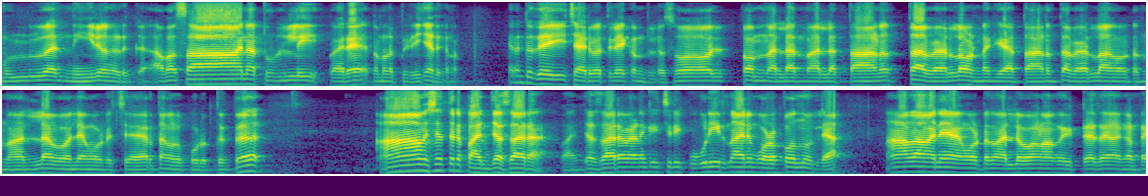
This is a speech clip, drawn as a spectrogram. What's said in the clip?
മുഴുവൻ നീരും എടുക്കുക. അവസാന തുള്ളി വരെ നമ്മൾ പിഴിഞ്ഞെടുക്കണം. എന്നിട്ട് ദേ ഈ ചരുവത്തിലേക്കുണ്ടല്ലോ. സ്വല്പം നല്ല നല്ല തണുത്ത വെള്ളം ഉണ്ടെങ്കിൽ ആ തണുത്ത വെള്ളം അങ്ങോട്ട് നല്ല പോലെ അങ്ങോട്ട് ചേർത്ത് അങ്ങോട്ട് കൊടുത്തിട്ട് ആവശ്യത്തിന് പഞ്ചസാര. പഞ്ചസാര വേണമെങ്കിൽ ഇച്ചിരി കൂടിയിരുന്നാലും കുഴപ്പമൊന്നുമില്ല. അതവനെ അങ്ങോട്ട് നല്ലോണം ഇട്ടത് അങ്ങോട്ട്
